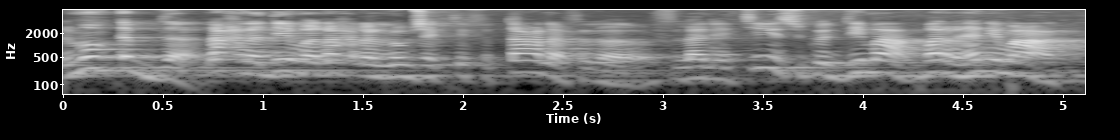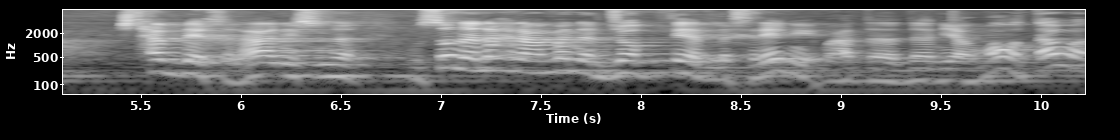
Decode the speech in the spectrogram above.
المهم ابدأ. نحن ديما نحن ال objectif بتاعنا في في l'ANETI c'est que ديما عبر هاني معك اش تحب داخل هاني وصلنا نحن عملنا job fair الأخراني معناتها dernièrement توا.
